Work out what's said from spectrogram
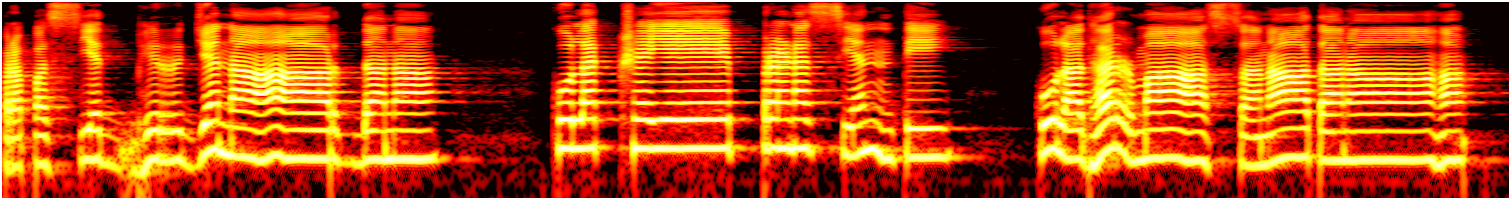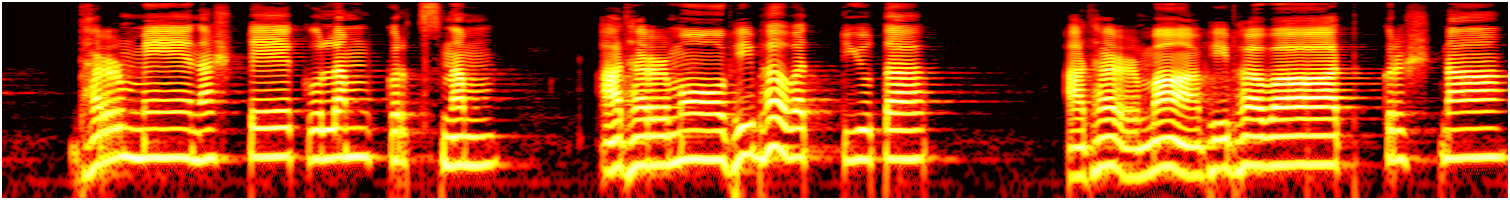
प्रपश्यद्भिर्जनार्दन। कुलक्षये प्रणश्यन्ति। कुलधर्माः सनातनाः धर्मे नष्टे कुलं कृत्स्नम् अधर्मोऽभिभवत्युत। अधर्माभिभवात् कृष्णा।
